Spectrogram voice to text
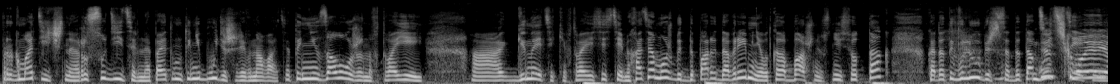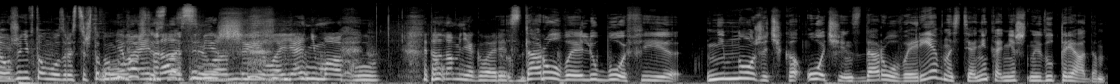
прагматичная, рассудительная, поэтому ты не будешь ревновать. Это не заложено в твоей а, генетике, в твоей системе. Хотя, может быть, до поры до времени, вот когда башню снесет так, когда ты влюбишься до такой Деточка степени. моя, я уже не в том возрасте, чтобы Ой, мне башню сносило. насмешила, я не могу. Это Ну, она мне говорит. Здоровая любовь и немножечко очень здоровой ревности, они, конечно, идут рядом.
